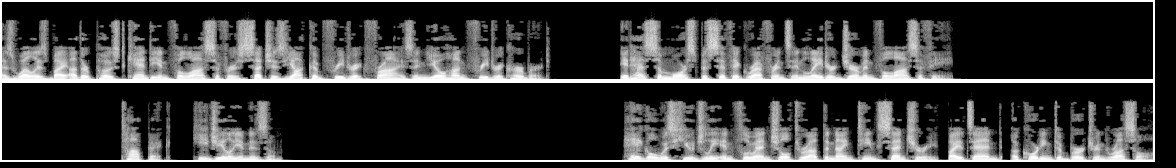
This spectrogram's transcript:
as well as by other post-Kantian philosophers such as Jakob Friedrich Fries and Johann Friedrich Herbart. It has some more specific reference in later German philosophy. Hegelianism Hegel was hugely influential throughout the 19th century. By its end, according to Bertrand Russell,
